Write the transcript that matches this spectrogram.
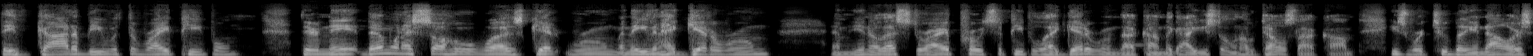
They've got to be with the right people. Their name. Then when I saw who it was, Get Room, and they even had Get a Room. And you know that story. I approached the people at GetAroom.com. The guy used to own Hotels.com. He's worth two billion dollars.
